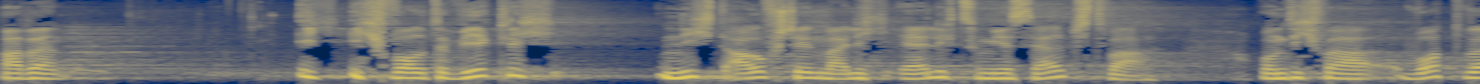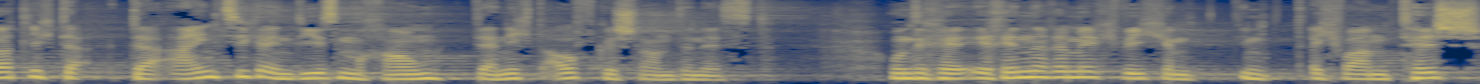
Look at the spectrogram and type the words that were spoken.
Aber ich, ich wollte wirklich nicht aufstehen, weil ich ehrlich zu mir selbst war. Und ich war wortwörtlich der, der Einzige in diesem Raum, der nicht aufgestanden ist. Und ich erinnere mich, wie ich, im, im, ich war am Tisch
